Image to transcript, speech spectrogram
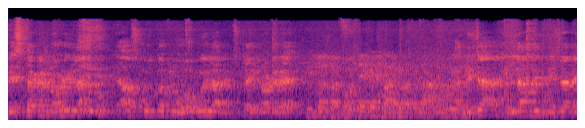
ರಿಸ್ಕ್ ತಗೊಂಡು ನೋಡಿಲ್ಲ? ಯಾವ ಸ್ಕೂಲ್ ತಗೊಂಡು ಹೋಗೂ ಇಲ್ಲ ನಿಮ್ ಸ್ಟೈಲ್ ನೋಡಿದ್ರೆ. ನಿಜ? ಇಲ್ಲ ಅಂದಿದ್ ನಿಜಾನೇ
